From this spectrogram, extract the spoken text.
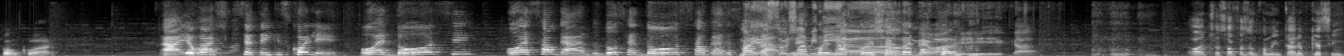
Concordo. Ah, eu, Eu vou- acho que você tem que escolher. Ou é doce, ou é salgado. Doce é doce, salgado é Mas salgado. eu sou uma coisa uma coisa, geminiano, é meu coisa. amiga. Ó, deixa eu só fazer um comentário, porque assim,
